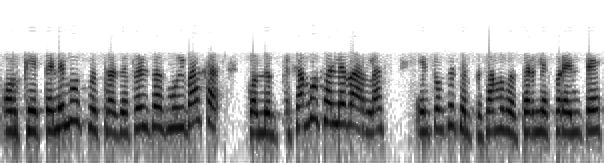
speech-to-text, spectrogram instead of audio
porque tenemos nuestras defensas muy bajas. Cuando empezamos a elevarlas, entonces empezamos a hacerle frente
